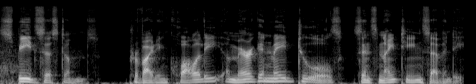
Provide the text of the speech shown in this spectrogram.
Speed Systems, providing quality American-made tools since 1970.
